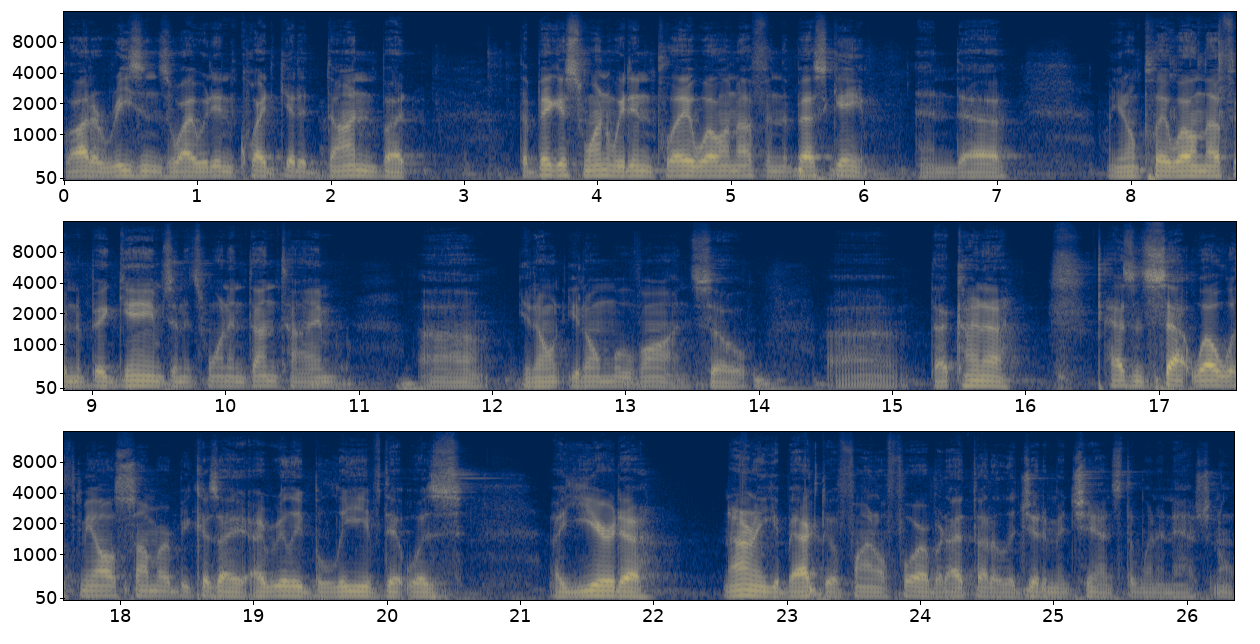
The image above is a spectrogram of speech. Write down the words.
a lot of reasons why we didn't quite get it done, but the biggest one, we didn't play well enough in the best game. And uh, when you don't play well enough in the big games and it's one and done time, uh, you don't you don't move on. So uh, that kind of hasn't sat well with me all summer because I, I really believed it was a year to not only get back to a Final Four, but I thought a legitimate chance to win a national.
